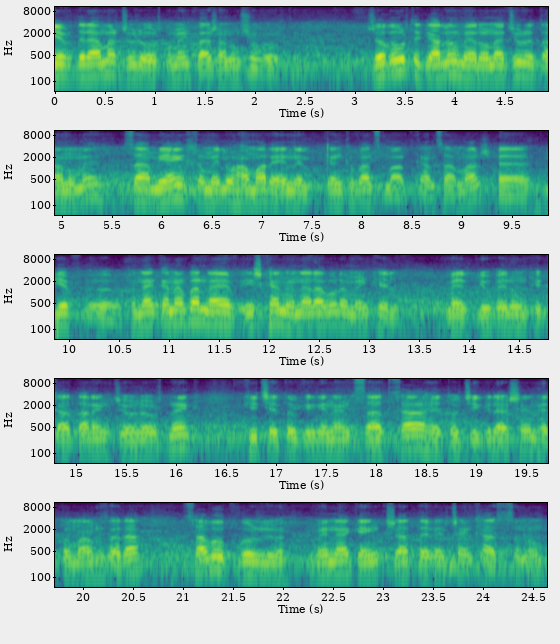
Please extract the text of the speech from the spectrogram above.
եւ դրա համար ջուրը օրտում ենք բաժանում ժողովրդին։ Ժողովուրդը գալով մերոնաջուրը տանում է, սա միայն խմելու համար է ենել կնքված մարդկանց համար եւ բնականաբար նաեւ ինչքան հնարավոր է մենք էլ մեր գյուղերում կկատարենք ջորորտնենք, քիչ հետո կգնանք Սադխա, հետո Ճիգրաշեն, հետո Մամզարա, ցավոք որ մենակ ենք շատ տեղեր չենք հասցնում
